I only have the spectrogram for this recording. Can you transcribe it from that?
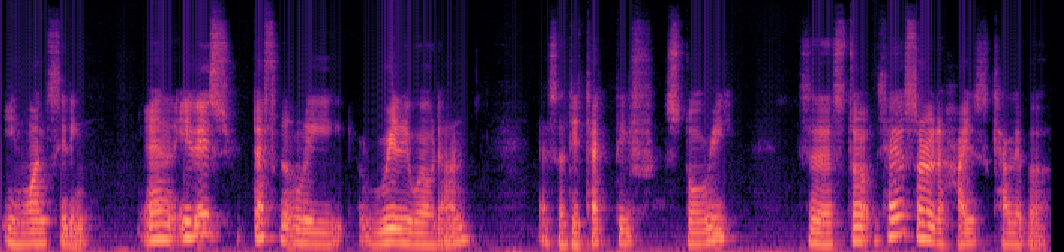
in one sitting. And it is definitely really well done as a detective story. It's a tell story of the highest caliber.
